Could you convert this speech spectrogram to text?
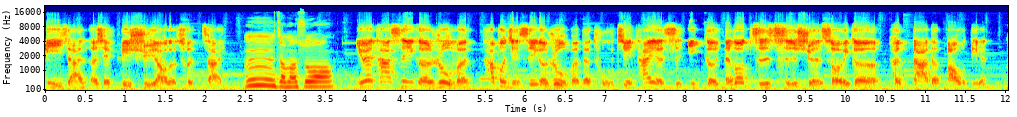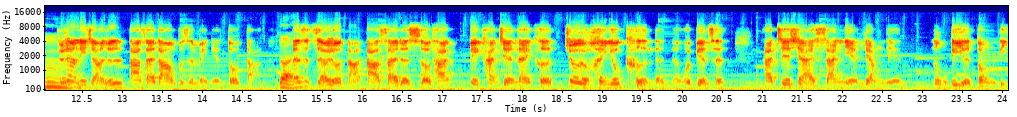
必然而且必须要的存在。嗯，怎么说？因为它是一个入门，它不仅是一个入门的途径，它也是一个能够支持选手一个很大的爆点。嗯，就像你讲，就是大赛当然不是每年都打，对。但是只要有打大赛的时候，他被看见的那一刻，就很有可能呢会变成他接下来三年、两年努力的动力。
